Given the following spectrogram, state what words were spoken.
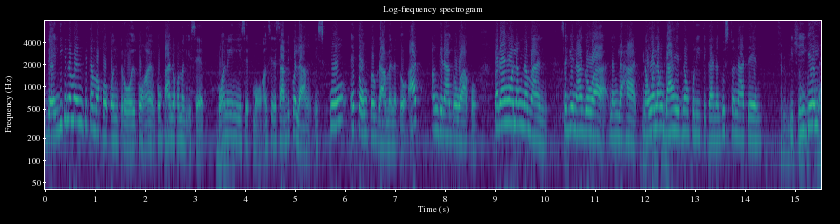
hindi, hindi ka naman kita makokontrol kung, ah, kung paano ka mag-isip, kung ano iniisip mo. Ang sinasabi ko lang is kung itong programa na to at ang ginagawa ko, pareho lang naman sa ginagawa ng lahat na walang bahid ng politika na gusto natin itigil.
